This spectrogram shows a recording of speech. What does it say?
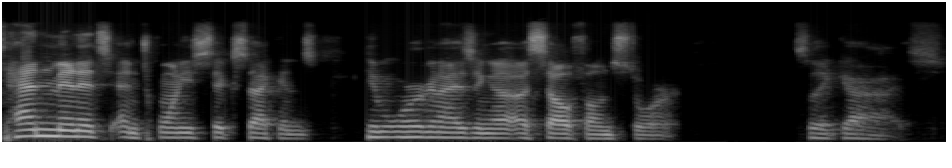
10 minutes and 26 seconds him organizing a, a cell phone store. It's like guys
